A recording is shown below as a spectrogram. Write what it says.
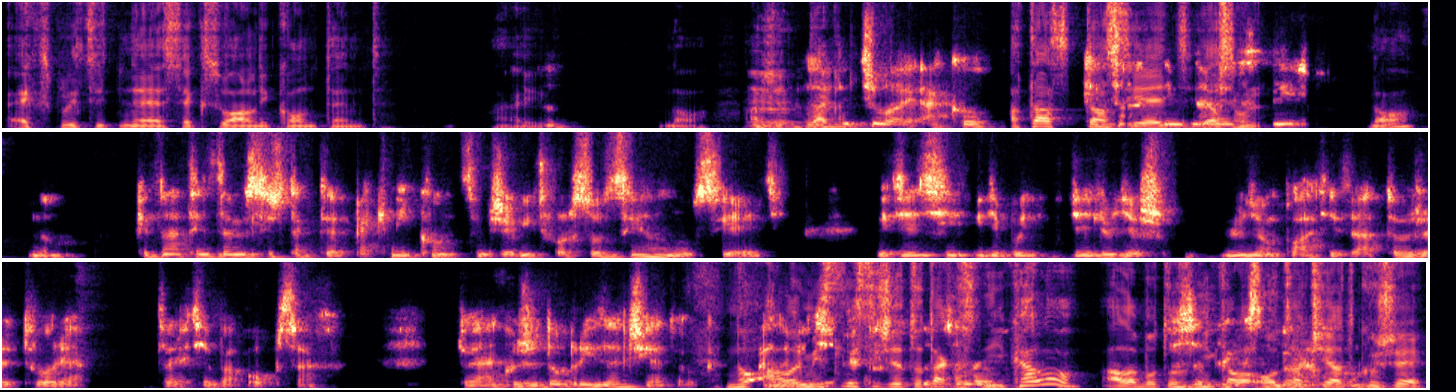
explicitne sexuálny content. Hej. Mhm. No. A, že, mhm. tak, Počúvaj, ako, a tá, tá sieť, ja som... No? no? Keď na tým zamyslíš, tak to je pekný koncept, že vytvor sociálnu sieť, kde, ti, kde, kde ľudia, ľuďom platí za to, že tvoria pre teba obsah to je akože dobrý začiatok. No ale, ale myslíš si, že to, to tak samé... vznikalo? Alebo to, to vznikalo od začiatku, že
